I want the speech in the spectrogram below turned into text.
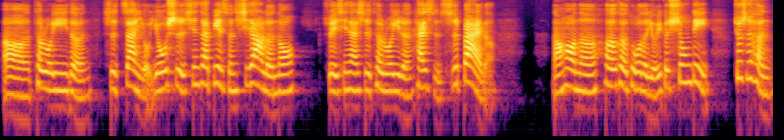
呃特洛伊人是占有优势，现在变成希腊人哦。所以现在是特洛伊人开始失败了。然后呢，赫克托的有一个兄弟，就是很。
